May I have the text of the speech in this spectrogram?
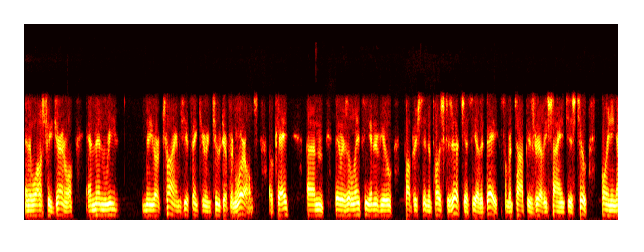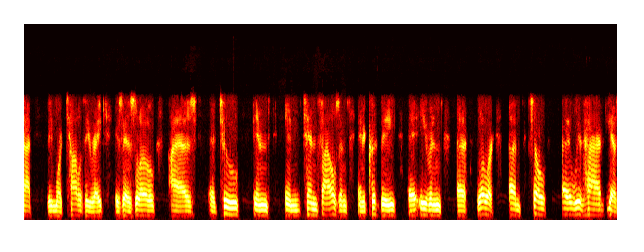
in the Wall Street Journal, and then read New York Times, you think you're in two different worlds. Okay. Um, there was a lengthy interview published in the Post Gazette just the other day from a top Israeli scientist too, pointing out the mortality rate is as low as uh, two in in ten thousand, and it could be even uh, lower. Um, so uh, we've had, yes,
